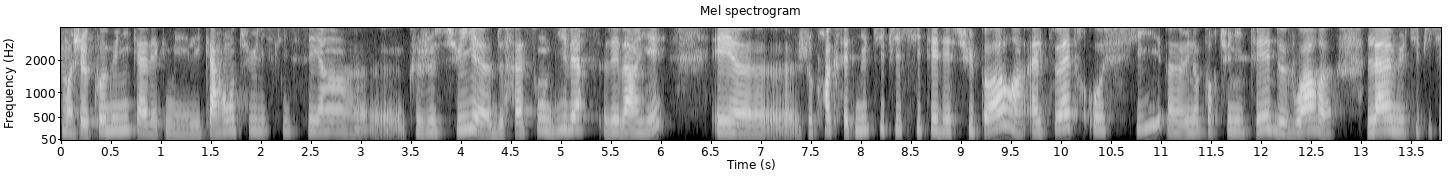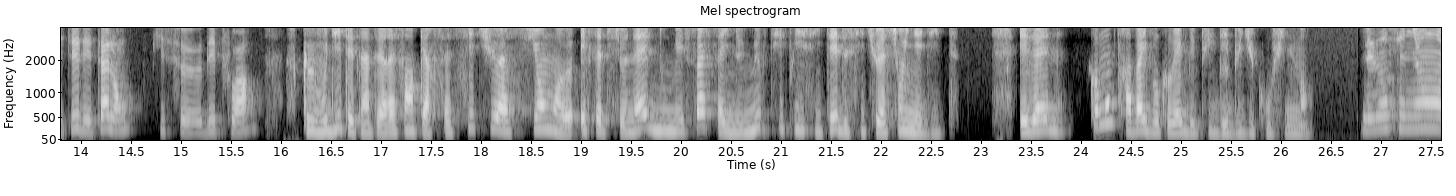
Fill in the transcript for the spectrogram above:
Moi, je communique avec mes, les 48 lycéens que je suis de façon diverse et variée. Et euh, je crois que cette multiplicité des supports, elle peut être aussi euh, une opportunité de voir euh, la multiplicité des talents qui se déploient. Ce que vous dites est intéressant car cette situation exceptionnelle nous met face à une multiplicité de situations inédites. Hélène, comment travaillent vos collègues depuis le début du confinement? Les enseignants,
